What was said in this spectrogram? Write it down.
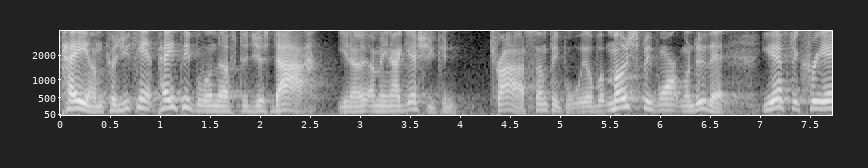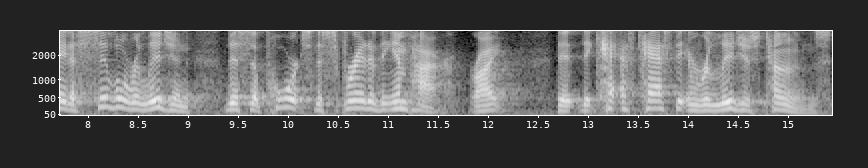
pay them because you can't pay people enough to just die. You know, I mean, I guess you can try. Some people will, but most people aren't going to do that. You have to create a civil religion that supports the spread of the empire, right? That, that cast, cast it in religious tones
